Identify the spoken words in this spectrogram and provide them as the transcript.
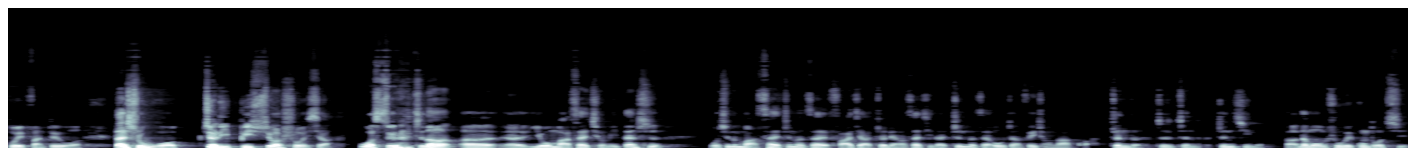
会反对我，但是我这里必须要说一下，我虽然知道呃呃有马赛球迷，但是我觉得马赛真的在法甲这两个赛季来，真的在欧战非常拉垮，真的，这是真的，真心的啊。那么我们说回贡多齐。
